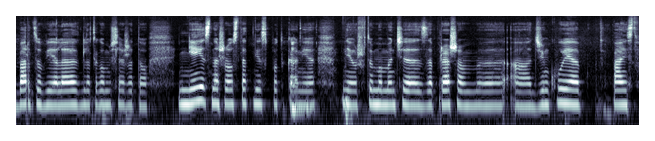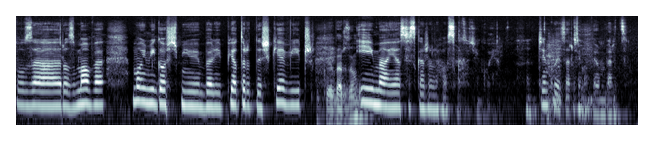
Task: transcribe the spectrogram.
bardzo wiele, dlatego myślę, że to nie jest nasze ostatnie spotkanie. Ja już w tym momencie zapraszam, a dziękuję Państwu za rozmowę. Moimi gośćmi byli Piotr Dyszkiewicz Dziękuję bardzo. i Maja Syska-Żelechowska. Bardzo dziękuję. Dziękuję za rozmowę. Dziękuję bardzo.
